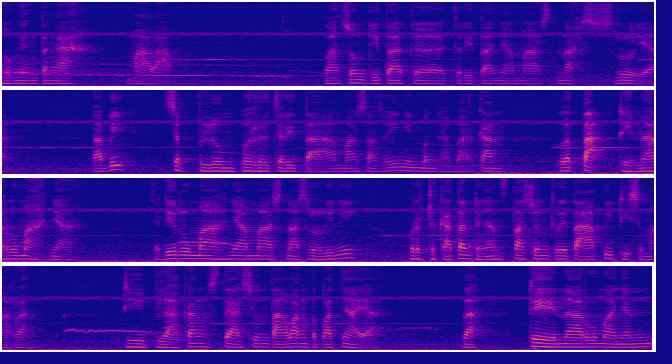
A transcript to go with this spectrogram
dongeng tengah malam. Langsung kita ke ceritanya Mas Nasrul ya. Tapi sebelum bercerita Mas Nasrul ingin menggambarkan letak dena rumahnya jadi rumahnya Mas Nasrul ini berdekatan dengan stasiun kereta api di Semarang. Di belakang stasiun Tawang tepatnya ya. Lah, dena rumahnya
